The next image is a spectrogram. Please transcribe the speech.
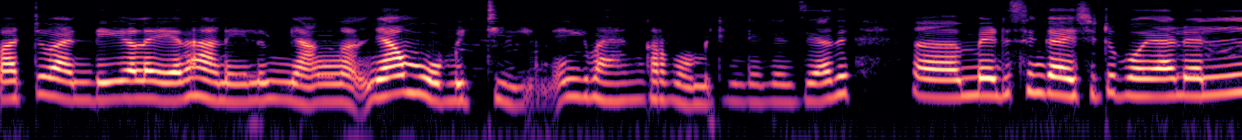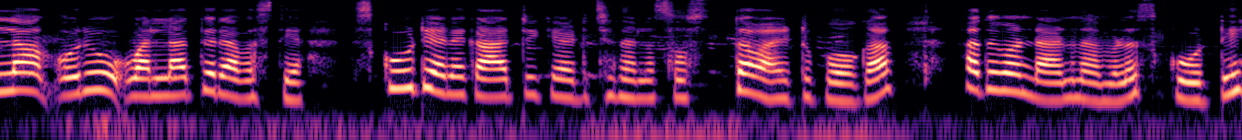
മറ്റു വണ്ടികൾ ഏതാണെങ്കിലും ഞങ്ങൾ ഞാൻ വോമിറ്റ് ചെയ്യും. എനിക്ക് ഭയങ്കര വോമിറ്റിംഗ് ടെൻഡൻസി അത് മെഡിസിൻ കഴിച്ചിട്ട് പോയാലും എല്ലാം ഒരു വല്ലാത്തൊരവസ്ഥയാണ് സ്കൂട്ടിയാണ് കാറ്റൊക്കെ അടിച്ച് നല്ല സ്വസ്ഥമായിട്ട് പോകാം. അതുകൊണ്ടാണ് നമ്മൾ സ്കൂട്ടി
